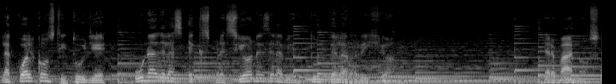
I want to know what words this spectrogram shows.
la cual constituye una de las expresiones de la virtud de la religión. Hermanos,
